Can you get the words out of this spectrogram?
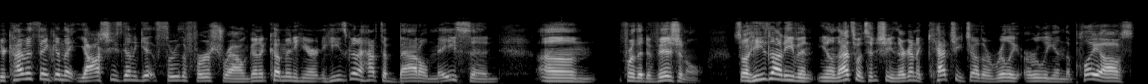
you're kind of thinking that Yashi's going to get through the first round, going to come in here, and he's going to have to battle Mason um, for the divisional. So he's not even, you know, that's what's interesting. They're going to catch each other really early in the playoffs,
